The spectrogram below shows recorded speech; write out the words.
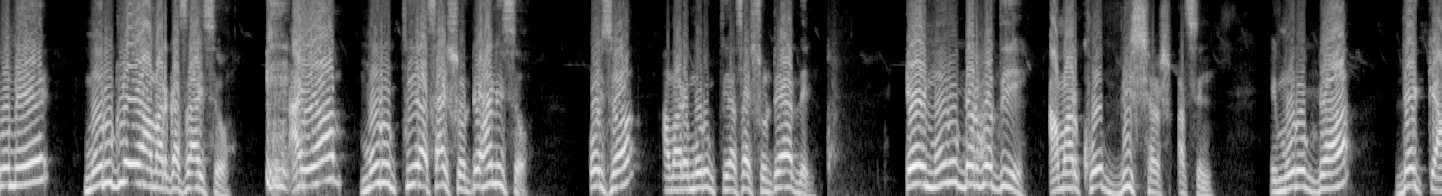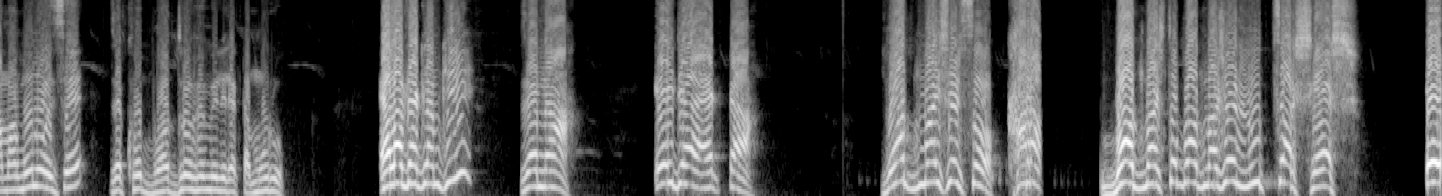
তুমি মুরুগ লয়ে আমার কাছে আইছো। আইয়া মুরুগ থুইয়া চারশো টেহা নিছো। কইছ আমার মুরুগ থুইয়া চারশো টেহা দেন। এই মুরুগটার প্রতি আমার খুব বিশ্বাস আছেন। এই মুরুগটা দেখকে আমার মনে হয়েছে যে খুব ভদ্র ফ্যামিলির একটা মুরুগ এলা দেখলাম কি? যে না, এইটা একটা বদমাইশের চোখ, খারাপ। বদমাস তো বদমাসের লুচ্চার শেষ। এই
